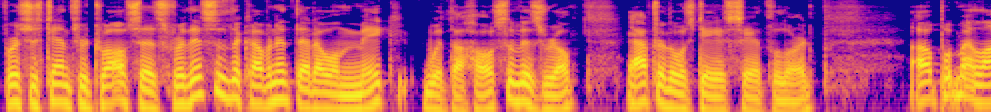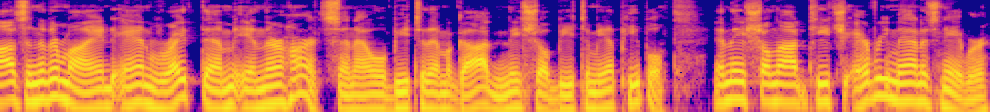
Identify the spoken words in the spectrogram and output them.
Verses 10 through 12 says, For this is the covenant that I will make with the house of Israel after those days, saith the Lord. I'll put my laws into their mind and write them in their hearts, and I will be to them a God, and they shall be to me a people. And they shall not teach every man his neighbor,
